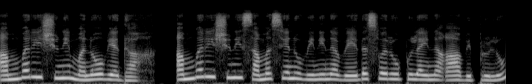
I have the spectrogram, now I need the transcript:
అంబరీషుని మనోవ్యధ అంబరీషుని సమస్యను వినిన వేదస్వరూపులైన ఆ విప్రులు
